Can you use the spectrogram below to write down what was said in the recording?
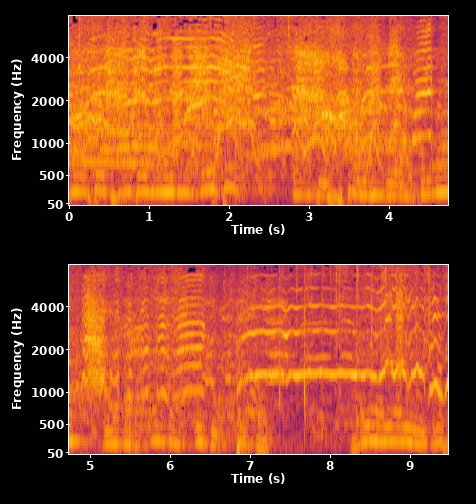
masih hati mau mengikuti tapi sayang kurang cermat sudah tambah angka untuk perkop ayo ayo ayo terus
